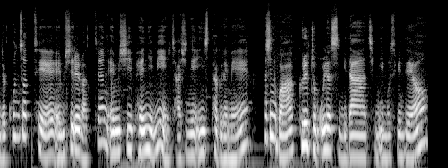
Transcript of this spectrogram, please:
이제 콘서트에 MC를 맡은 MC 배님이 자신의 인스타그램에 사진과 글을 좀 올렸습니다. 지금 이 모습인데요.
